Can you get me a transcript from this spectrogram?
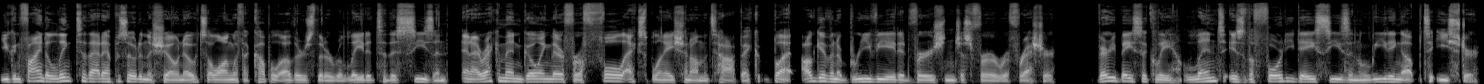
You can find a link to that episode in the show notes, along with a couple others that are related to this season, and I recommend going there for a full explanation on the topic, but I'll give an abbreviated version just for a refresher. Very basically, Lent is the 40 day season leading up to Easter.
